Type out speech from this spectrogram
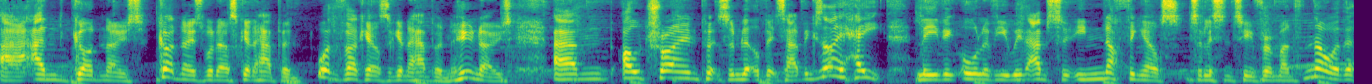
uh, and God knows, God knows what else is going to happen. What the fuck else is going to happen? Who knows? Um, I'll try and put some little bits out because I hate leaving all of you with absolutely nothing else to listen to for a month. No other.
